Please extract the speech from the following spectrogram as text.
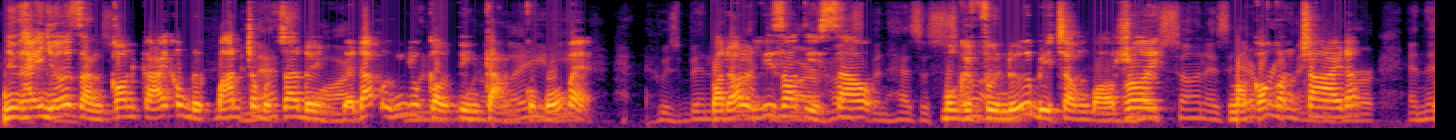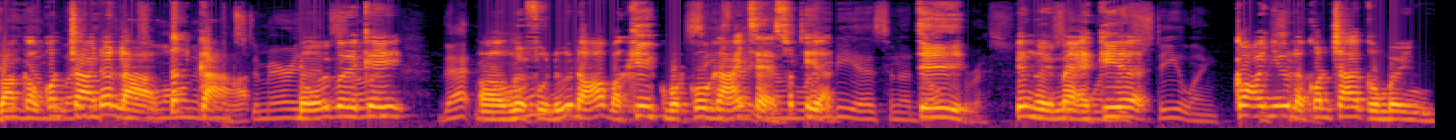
nhưng hãy nhớ rằng con cái không được ban cho một gia đình để đáp ứng nhu cầu tình cảm của bố mẹ và đó là lý do vì sao một người phụ nữ bị chồng bỏ rơi mà có con trai đó. và cậu con trai đó là tất cả đối với cái uh, người phụ nữ đó và khi một cô gái trẻ xuất hiện thì cái người mẹ kia coi như là con trai của mình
